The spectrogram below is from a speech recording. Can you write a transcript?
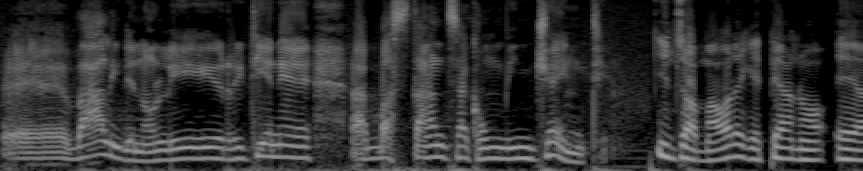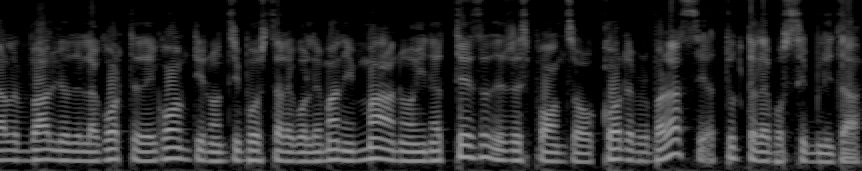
eh, valide, non li ritiene abbastanza convincenti. Insomma, ora che il piano è al vaglio della Corte dei Conti non si può stare con le mani in mano in attesa del responso, occorre prepararsi a tutte le possibilità.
